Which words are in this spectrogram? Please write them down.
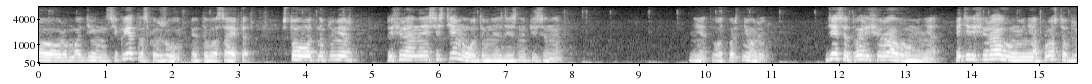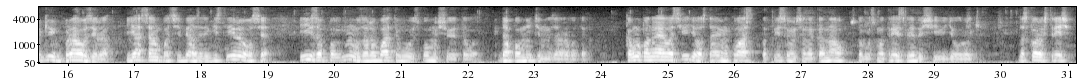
один секрет расскажу этого сайта. Что вот, например, реферальная система, вот у меня здесь написано. Нет, вот, партнеры. Здесь вот два реферала у меня. Эти рефералы у меня просто в других браузерах. Я сам под себя зарегистрировался и ну, зарабатываю с помощью этого дополнительный заработок. Кому понравилось видео, ставим класс, подписываемся на канал, чтобы смотреть следующие видеоуроки. До скорых встреч!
